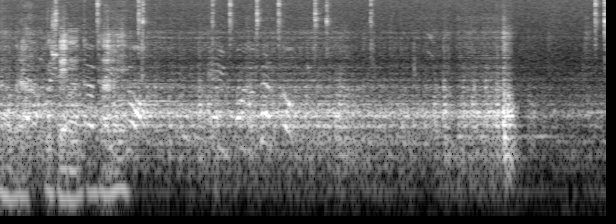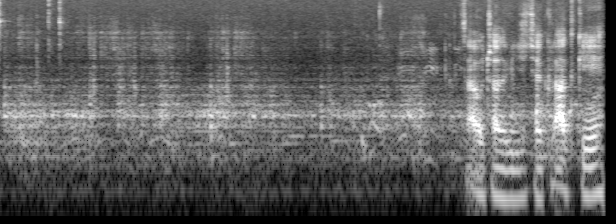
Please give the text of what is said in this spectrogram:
Dobra, grzejemy to dalej. Cały czas widzicie klatki.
